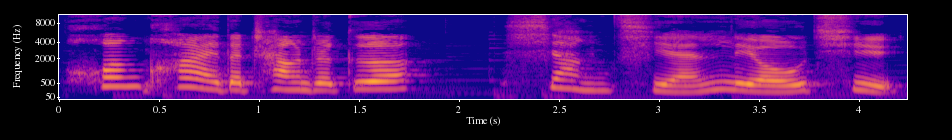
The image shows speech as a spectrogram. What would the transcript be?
欢快地唱着歌向前流去。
